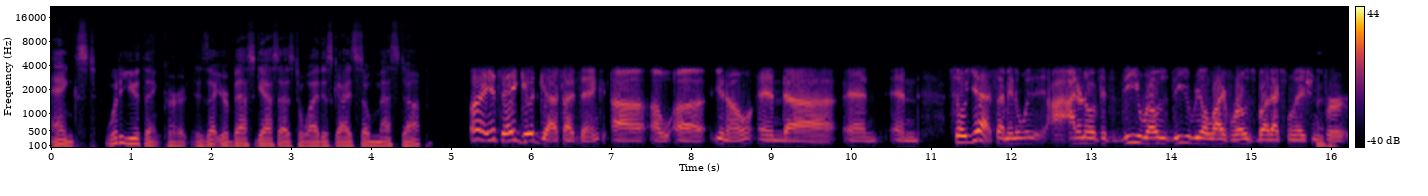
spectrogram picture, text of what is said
angst. What do you think, Kurt? Is that your best guess as to why this guy's so messed up? Well, it's a good guess, I think. Uh, uh, uh, you know, and uh, and and so yes, I mean, I don't know if it's the rose, the real life rosebud explanation for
